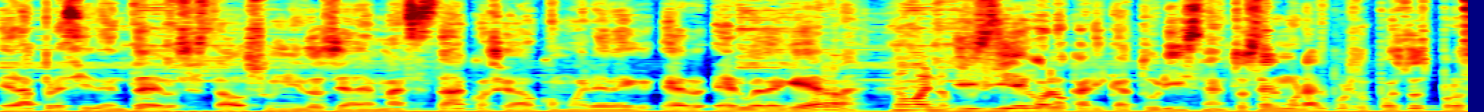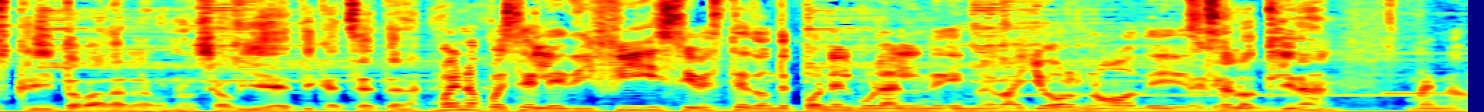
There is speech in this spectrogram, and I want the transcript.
era presidente de los Estados Unidos y además estaba considerado como héroe de, guerra. No, bueno, y pues sí. Diego lo caricaturiza. Entonces el mural, por supuesto, es proscrito, va a dar la Unión Soviética, etcétera. Bueno, pues el edificio este donde pone el mural en, en Nueva York, ¿no? De este- Ese lo tiran. Bueno,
